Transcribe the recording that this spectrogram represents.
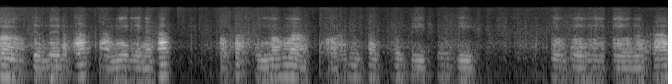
อ่าเกิดเลยนะครับตามนี้เลยนะครับ ขอขอบคุณมากมากขอให้ทุกท่านโชคดีโชคดีเฮงเฮงเฮงเฮงนะครับ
